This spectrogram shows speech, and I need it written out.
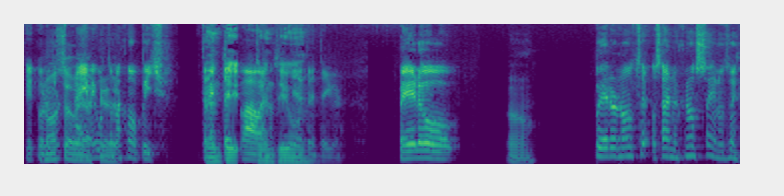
que Corbin No se a mí me gusta más como pitch. 30 ah, bueno, sí, tiene 31. 31. Pero, Ah. pero no sé, o sea, no es que no sé, no sé.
